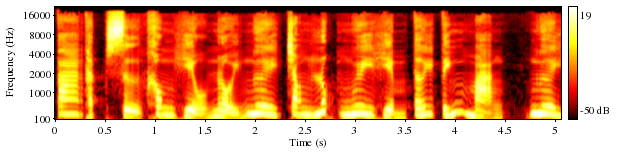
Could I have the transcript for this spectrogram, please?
Ta thật sự không hiểu nổi ngươi trong lúc nguy hiểm tới tính mạng, ngươi.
